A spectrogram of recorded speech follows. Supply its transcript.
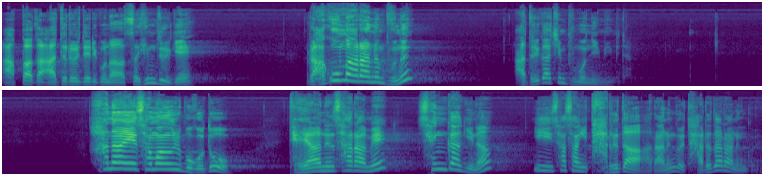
아빠가 아들을 데리고 나와서 힘들게 라고 말하는 분은 아들 가진 부모님입니다. 하나의 상황을 보고도 대하는 사람의 생각이나 이 사상이 다르다라는 거예요. 다르다라는 거예요.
